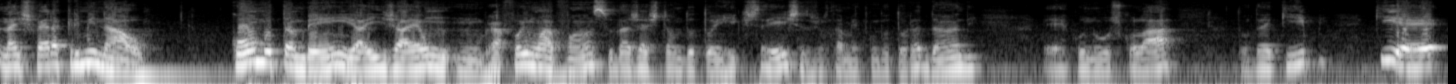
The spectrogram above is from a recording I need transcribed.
na esfera criminal, como também, e aí já, é um, um, já foi um avanço da gestão do doutor Henrique Seixas, juntamente com a doutora Dandi, é, conosco lá, toda a equipe, que é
